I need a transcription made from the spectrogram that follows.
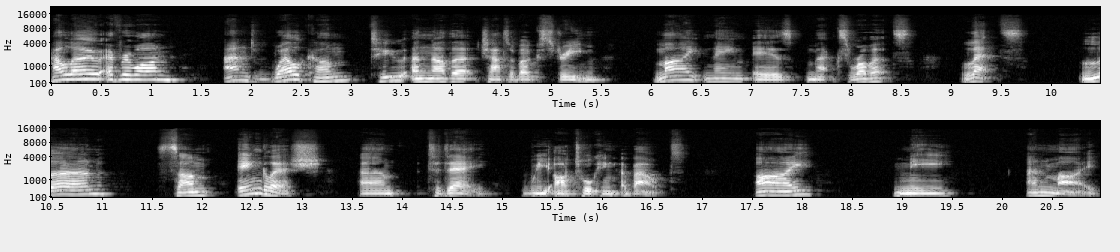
Hello, everyone, and welcome to another Chatterbug stream. My name is Max Roberts. Let's learn some English. Um, today we are talking about I, me, and my.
